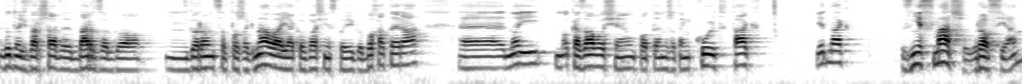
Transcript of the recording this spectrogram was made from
ludność Warszawy bardzo go gorąco pożegnała jako właśnie swojego bohatera. E, no i okazało się potem, że ten kult tak jednak zniesmaczył Rosjan,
